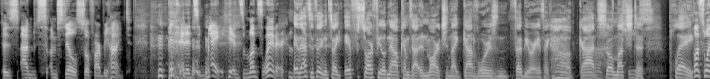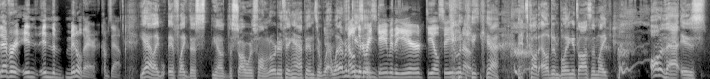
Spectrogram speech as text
because I'm I'm still so far behind, and it's May. It's months later. and that's the thing. It's like if Starfield now comes out in March and like God of War is in February, it's like, oh God, so Ah, much to jeez. Play. Plus whatever in in the middle there comes out. Yeah, like if like this, you know, the Star Wars Fallen Order thing happens or wha- Yeah. whatever the Elden case Ring is. Game of the Year DLC. Who knows? yeah, it's called Elden Bling. It's awesome. Like all of that is.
